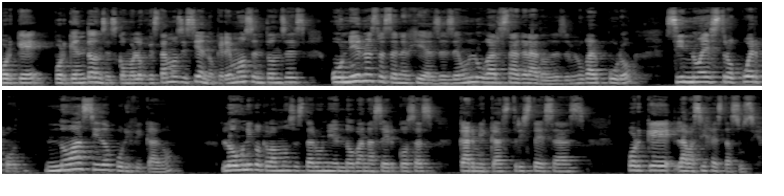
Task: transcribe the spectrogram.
¿Por qué? Porque entonces, como lo que estamos diciendo, queremos entonces unir nuestras energías desde un lugar sagrado, desde un lugar puro, si nuestro cuerpo no ha sido purificado, lo único que vamos a estar uniendo van a ser cosas kármicas, tristezas, porque la vasija está sucia.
